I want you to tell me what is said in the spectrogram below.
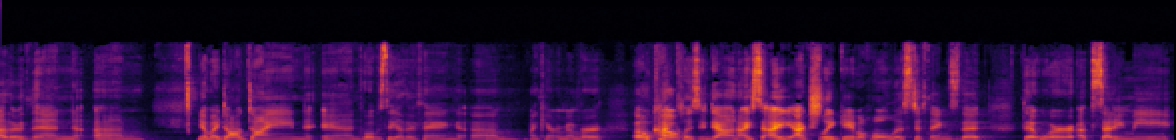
other than, um, you know, my dog dying and what was the other thing? Um, I can't remember. Oh, cut Oh. closing down. I, I actually gave a whole list of things that that were upsetting me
